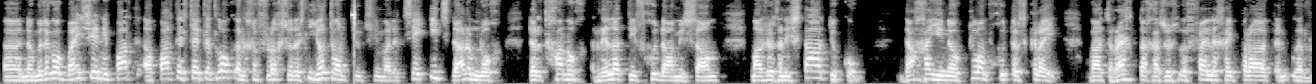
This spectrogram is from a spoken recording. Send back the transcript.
Uh nou moet ek ook bysê in die part apartheidstyd het ook ingevlug, so dis nie heeltemal toets nie, maar dit sê iets daarom nog dat dit gaan nog relatief goed daarmee saam, maar as ons aan die staat toe kom, dan gaan jy nou klomp goeders kry wat regtig as ons oor veiligheid praat en oor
